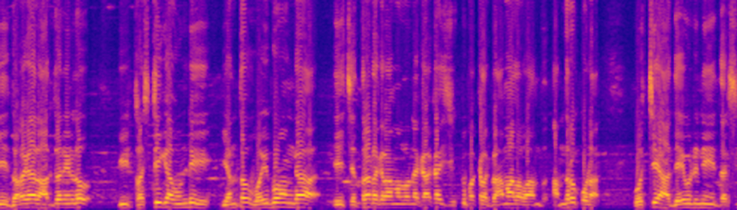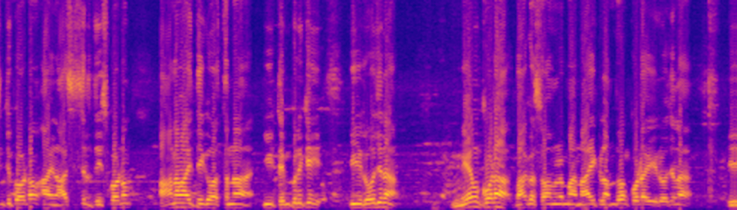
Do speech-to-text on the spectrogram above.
ఈ దొరగారు ఆధ్వర్యంలో ఈ ట్రస్టీగా ఉండి ఎంతో వైభవంగా ఈ చిత్రాడ గ్రామంలోనే కాక ఈ చుట్టుపక్కల గ్రామాల అందరూ కూడా వచ్చి ఆ దేవుడిని దర్శించుకోవడం ఆయన ఆశీస్సులు తీసుకోవడం ఆనవాయితీగా వస్తున్న ఈ టెంపుల్కి ఈ రోజున మేము కూడా భాగస్వాములు మా నాయకులు అందరం కూడా ఈ రోజున ఈ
